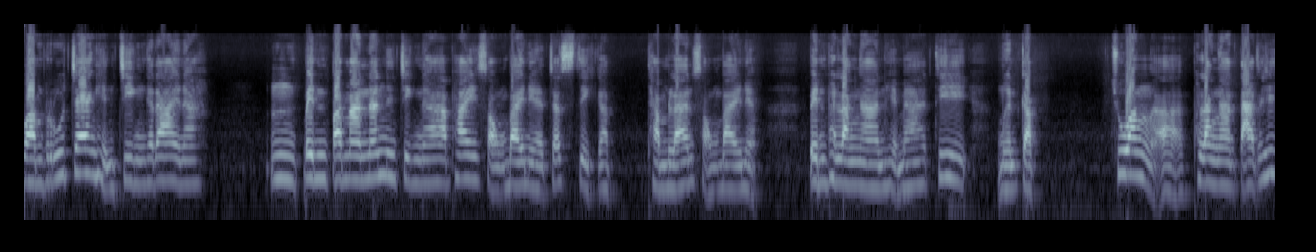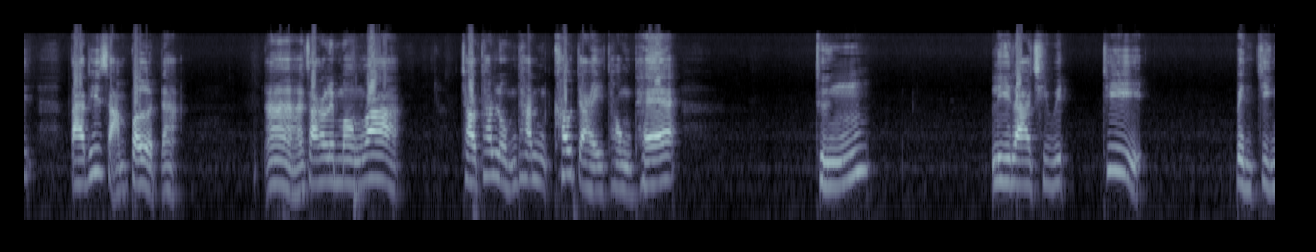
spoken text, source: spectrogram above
ความรู้แจ้งเห็นจริงก็ได้นะอืมเป็นประมาณนั้นจริง ๆ นะคะไพ่สองใบเนี่ยจัสติกกับทำร้านสองใบเนี่ย เป็นพลังงานเห็นไหมที่เหมือนกับ ช่วงพลังงานตาที่ตาที่สามเปิดอะอ่าอาจารย์ก็เลยมองว่า ชาวท่านลมท่านเข้าใจทองแท้ ถึงลีลาชีวิตที่เป็นจริง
